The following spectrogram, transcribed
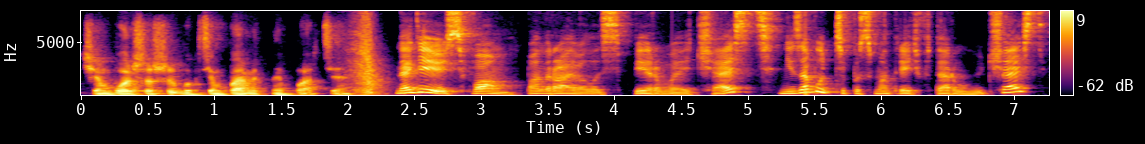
чем больше ошибок, тем памятнее партия. Надеюсь, вам понравилась первая часть. Не забудьте посмотреть вторую часть,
